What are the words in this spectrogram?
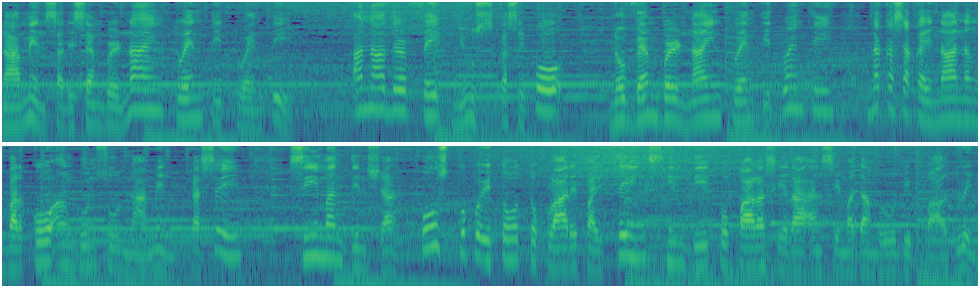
namin sa December 9, 2020. Another fake news kasi po, November 9, 2020, nakasakay na ng barko ang bunso namin kasi seaman din siya. Post ko po ito to clarify things, hindi po para siraan si Madam Rudy Baldwin.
